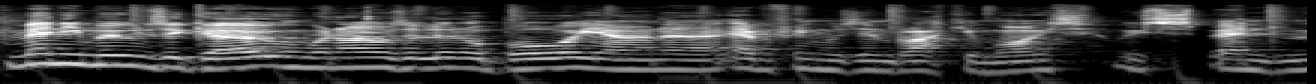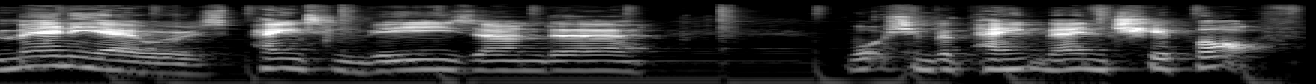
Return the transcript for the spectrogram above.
many moons ago, when I was a little boy and uh, everything was in black and white, we spent many hours painting these and uh, watching the paint then chip off.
